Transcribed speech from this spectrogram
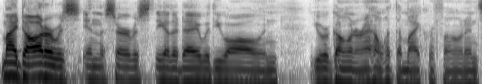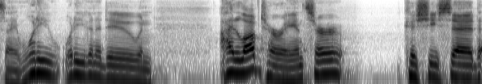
My daughter was in the service the other day with you all, and you were going around with the microphone and saying, "What are you? What are you going to do?" And I loved her answer because she said,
